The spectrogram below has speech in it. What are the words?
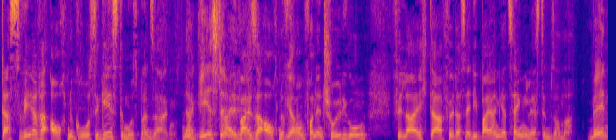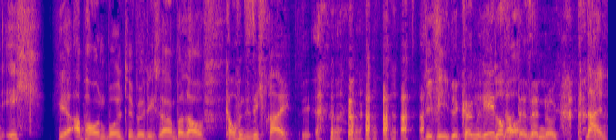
Das wäre auch eine große Geste, muss man sagen. Na, Geste, teilweise auch eine Form ja. von Entschuldigung vielleicht dafür, dass er die Bayern jetzt hängen lässt im Sommer. Wenn ich hier abhauen wollte, würde ich sagen, pass auf. Kaufen Sie sich frei. Wie viel? Wir können reden Sofort. nach der Sendung. Nein,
